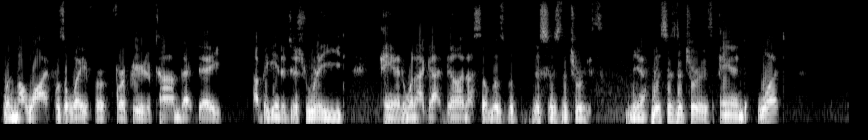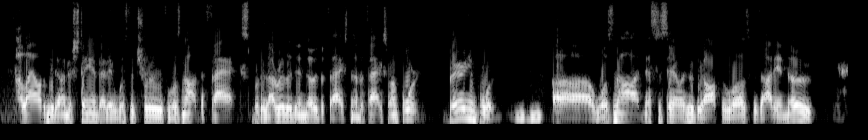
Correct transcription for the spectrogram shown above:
when my wife was away for, for a period of time that day, I began to just read. And when I got done, I said, Elizabeth, this is the truth. Yeah. This is the truth. And what allowed me to understand that it was the truth was not the facts, because I really didn't know the facts. Now, the facts are important, very important. Mhm. Uh, was not necessarily who the author was, because I didn't know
